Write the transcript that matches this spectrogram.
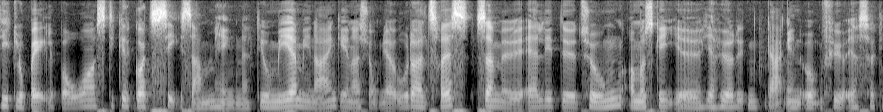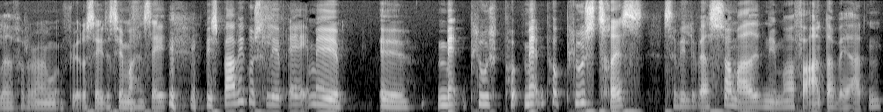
De er globale borgere, så de kan godt se sammenhængene. Det er jo mere min egen generation, jeg er 58, som øh, er lidt øh, tunge, og måske, øh, jeg hørte en gang en ung fyr, jeg er så glad for, at der var en ung fyr, der sagde det til mig, han sagde, hvis bare vi kunne slippe af med øh, mænd, plus, på, mænd på plus 60, så ville det være så meget nemmere at forandre verden.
